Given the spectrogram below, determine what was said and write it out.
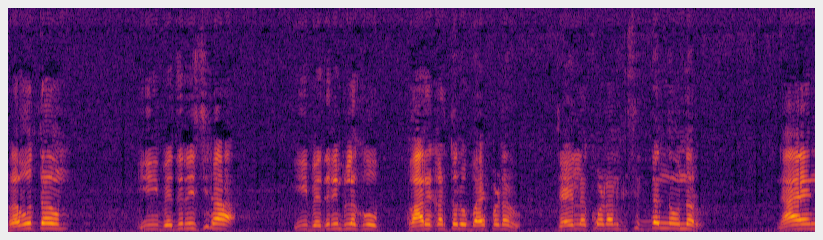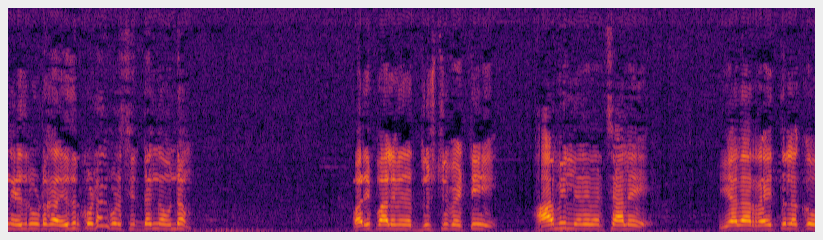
ప్రభుత్వం ఈ బెదిరించిన ఈ బెదిరింపులకు కార్యకర్తలు భయపడరు జైల్లో కోవడానికి సిద్ధంగా ఉన్నారు. న్యాయంగా ఎదుర్కొ ఎదుర్కోవడానికి కూడా సిద్ధంగా ఉన్నాం. పరిపాలన మీద దృష్టి పెట్టి హామీలు నెరవేర్చాలి. ఇలా రైతులకు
